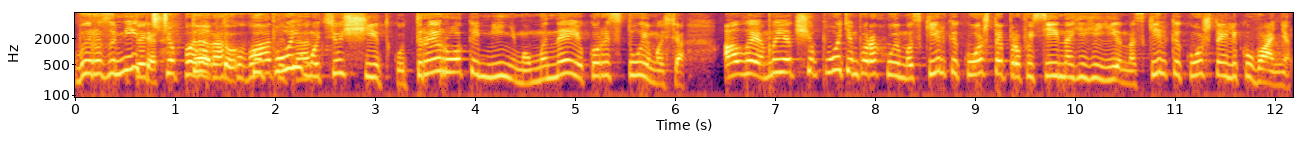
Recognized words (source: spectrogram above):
Ви розумієте? якщо тобто купуємо так? цю щітку три роки мінімум. Ми нею користуємося. Але ми, якщо потім порахуємо, скільки коштує професійна гігієна, скільки коштує лікування.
